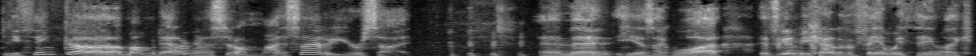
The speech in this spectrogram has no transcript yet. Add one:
do you think uh mom and dad are going to sit on my side or your side?" and then he was like, "Well, I, it's going to be kind of a family thing. Like,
